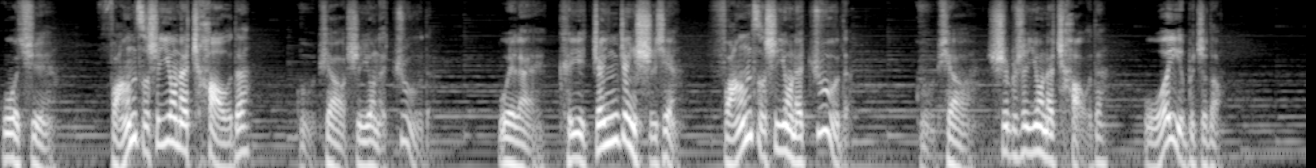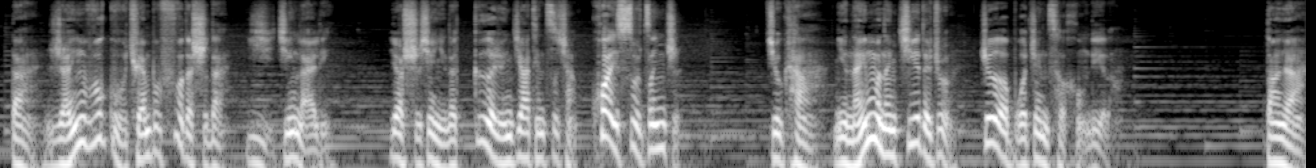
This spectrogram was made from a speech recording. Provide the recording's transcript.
过去，房子是用来炒的，股票是用来住的。未来可以真正实现，房子是用来住的，股票是不是用来炒的，我也不知道。但人无股权不富的时代已经来临，要实现你的个人家庭资产快速增值。就看你能不能接得住这波政策红利了。当然，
